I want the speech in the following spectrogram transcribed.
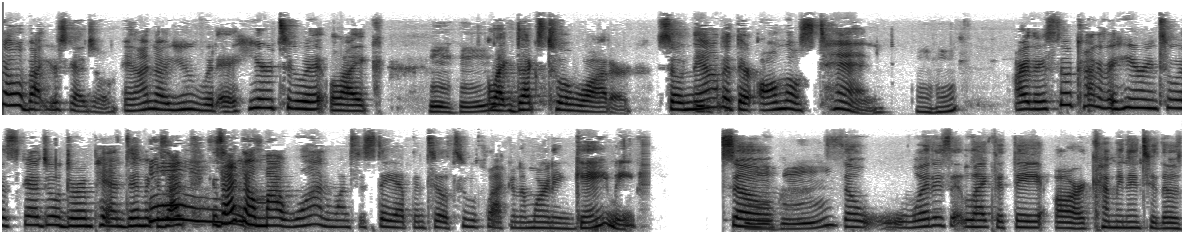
know about your schedule and I know you would adhere to it like Mhm. like ducks to a water. So Mm-hmm. now that they're almost 10, Mhm. are they still kind of adhering to a schedule during pandemic? Because I because I know my one wants to stay up until two o'clock in the morning gaming. So Mhm. so what is it like that they are coming into those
